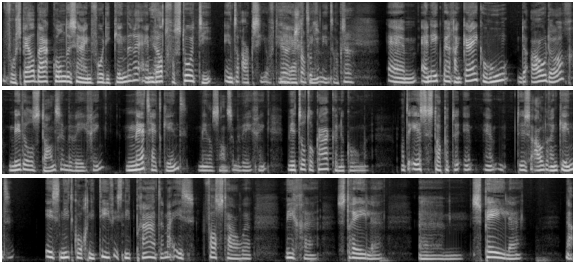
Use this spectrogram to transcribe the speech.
voorspelbaar konden zijn voor die kinderen. En dat verstoort die interactie of die hechting en interactie. Ehm, en ik ben gaan kijken hoe de ouder middels dans en beweging met het kind, middels dans en beweging, weer tot elkaar kunnen komen. Want de eerste stappen eh, eh, tussen ouder en kind is niet cognitief, is niet praten, maar is vasthouden, wiegen, strelen, ehm, spelen. Nou,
